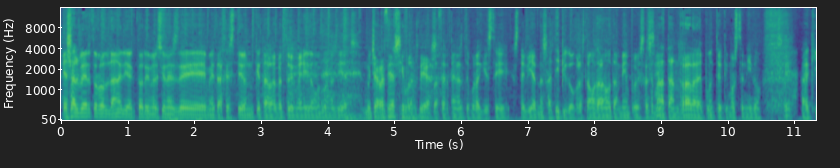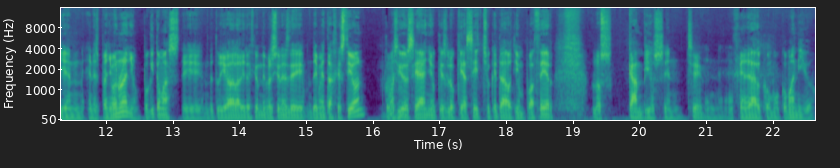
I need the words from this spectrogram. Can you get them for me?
Es Alberto Roldán, el director de inversiones de Metagestión. ¿Qué tal, Alberto? Bienvenido, muy buenos días. Eh, muchas gracias y buenos días. Un placer tenerte por aquí este, este viernes atípico, que lo estamos hablando también por esta semana tan rara de puente que hemos tenido aquí en, España. Bueno, un año, un poquito más de, tu llegada a la dirección de inversiones de, Metagestión. ¿Cómo ha sido ese año? ¿Qué es lo que has hecho? ¿Qué te ha dado tiempo a hacer? Los cambios en, en, general, ¿cómo, ¿cómo han ido?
